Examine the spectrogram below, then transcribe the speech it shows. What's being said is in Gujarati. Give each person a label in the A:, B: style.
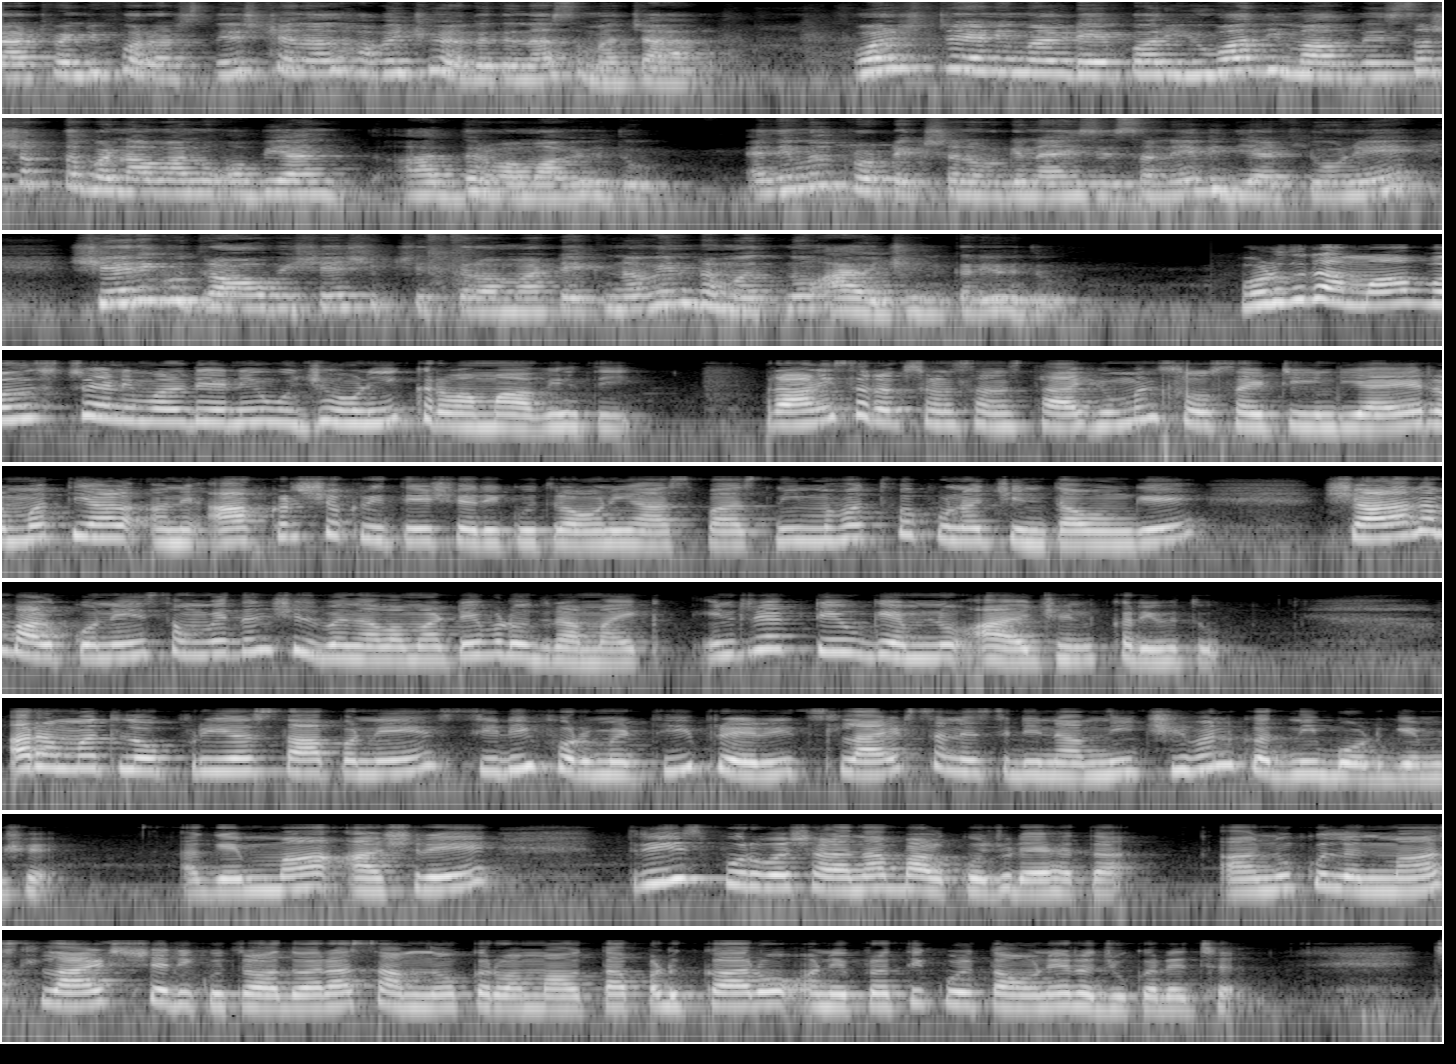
A: Vadodara twenty four news channel હવે જોઈએ સમાચાર. વર્લ્ડ એનિમલ ડે પર યુવા દિમાગને સશક્ત બનાવવાનું અભિયાન હાથ ધરવામાં આવ્યું હતું. એનિમલ પ્રોટેક્શન ઓર્ગેનાઇઝેશને વિદ્યાર્થીઓને શેરી કૂતરાઓ વિશે શિક્ષિત કરવા માટે એક નવીન રમતનું આયોજન કર્યું હતું. વડોદરામાં વર્લ્ડ એનિમલ ડેની ઉજવણી કરવામાં આવી હતી. પ્રાણી સંરક્ષણ સંસ્થા હ્યુમન સોસાયટી ઇન્ડિયાએ રમતિયાળ અને આકર્ષક રીતે શેરી કૂતરાઓની આસપાસની મહત્વપૂર્ણ ચિંતાઓ અંગે શાળાના બાળકોને સંવેદનશીલ બનાવવા માટે વડોદરામાં એક ઇન્ટરેક્ટિવ ગેમનું આયોજન કર્યું હતું. આ રમત લોકપ્રિય સાપ અને સીડી ફોર્મેટથી પ્રેરિત સ્લાઇડ્સ અને સીડી નામની જીવન કદની બોર્ડ ગેમ છે. આ ગેમમાં આશરે ત્રીસ પૂર્વ શાળાના બાળકો જોડાયા હતા. અનુકૂલનમાં સ્લાઇડ્સ શેરી કૂતરાઓ દ્વારા સામનો કરવામાં આવતા પડકારો અને પ્રતિકૂળતાઓને રજૂ કરે છે.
